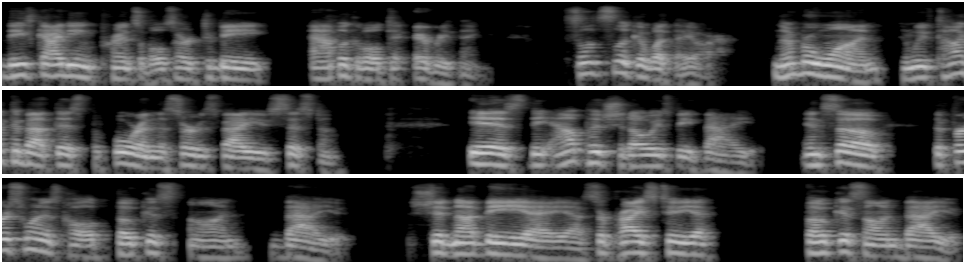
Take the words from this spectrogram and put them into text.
these guiding principles are to be applicable to everything. So let's look at what they are. Number one, and we've talked about this before in the service value system, is the output should always be value. And so the first one is called Focus on Value. Should not be a, a surprise to you. Focus on value.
